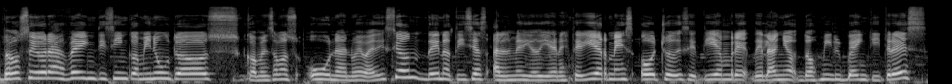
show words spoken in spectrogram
12 horas 25 minutos. Comenzamos una nueva edición de Noticias al Mediodía en este viernes 8 de septiembre del año 2023,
